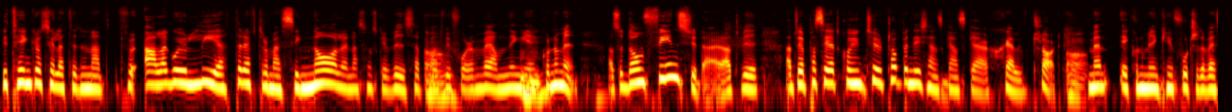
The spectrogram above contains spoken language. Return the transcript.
Vi tänker oss hela tiden att för alla går ju och letar efter de här signalerna som ska visa på ja. att vi får en vändning mm. i ekonomin. Alltså de finns ju där. Att vi, att vi har passerat konjunkturtoppen det känns ganska självklart. Ja. Men ekonomin kan ju fortsätta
